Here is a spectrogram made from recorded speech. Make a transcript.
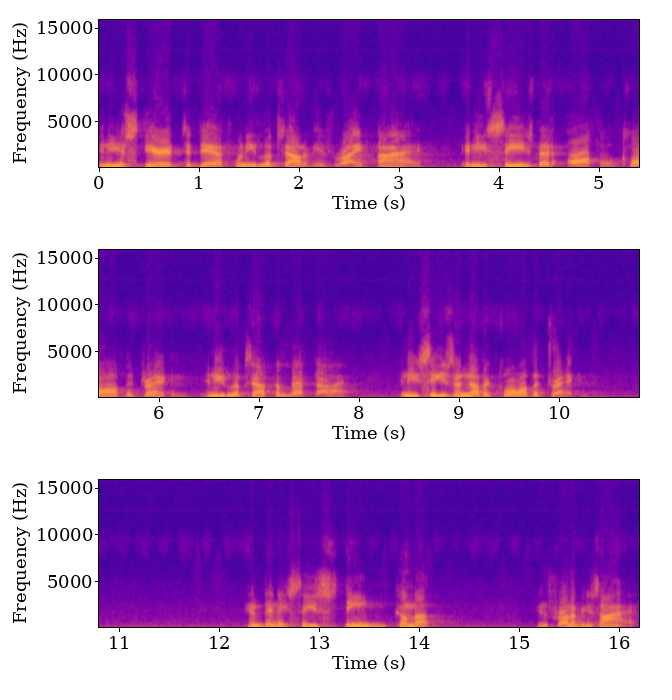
and he is scared to death when he looks out of his right eye and he sees that awful claw of the dragon. And he looks out the left eye and he sees another claw of a dragon. And then he sees steam come up in front of his eyes.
